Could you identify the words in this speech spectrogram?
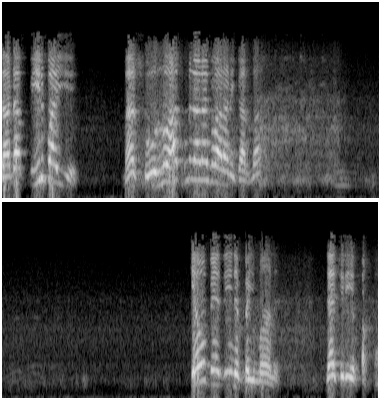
ساڈا پیر پائیے میں سور نو ہاتھ ملانا گوارا نہیں کرتا۔ کیوں بے دین بےمان نیچری پکا۔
